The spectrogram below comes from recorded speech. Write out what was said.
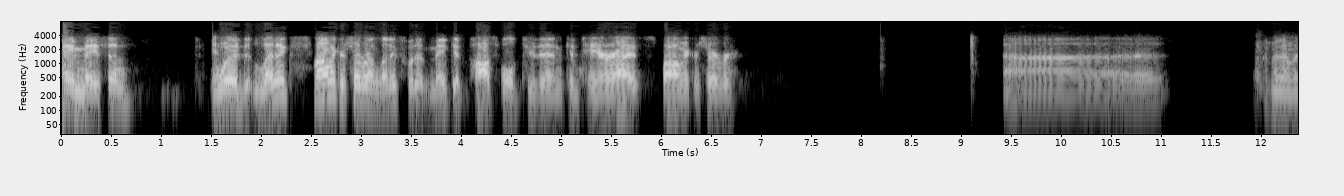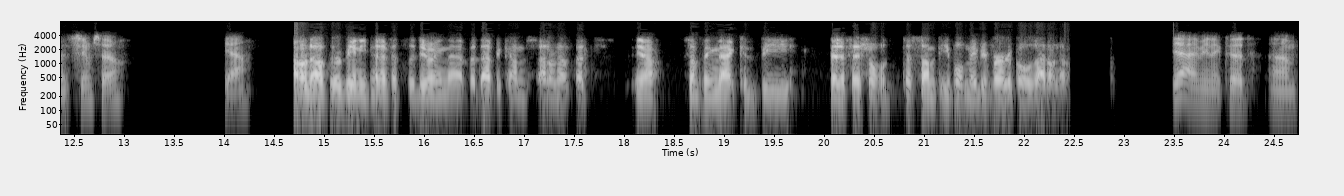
Hey, Mason. Yeah. Would Linux, FileMaker Server on Linux, would it make it possible to then containerize FileMaker Server? Uh, I mean, I would assume so. Yeah. I don't know if there would be any benefits to doing that, but that becomes, I don't know if that's, you know, something that could be beneficial to some people, maybe verticals, I don't know. Yeah, I mean, it could. Um,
